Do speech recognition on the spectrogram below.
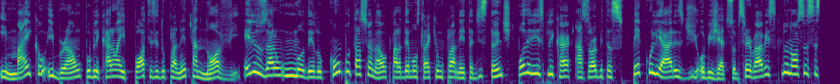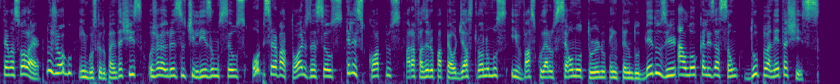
e Michael E. Brown publicaram a hipótese do planeta 9. Eles usaram um modelo computacional para demonstrar que um planeta distante poderia explicar as órbitas peculiares de objetos observáveis no nosso sistema solar. No jogo, em busca do planeta X, os jogadores utilizam seus observatórios, né, seus telescópios, para fazer o papel de astrônomos e vasculhar o céu noturno, tentando deduzir a localização do planeta X.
